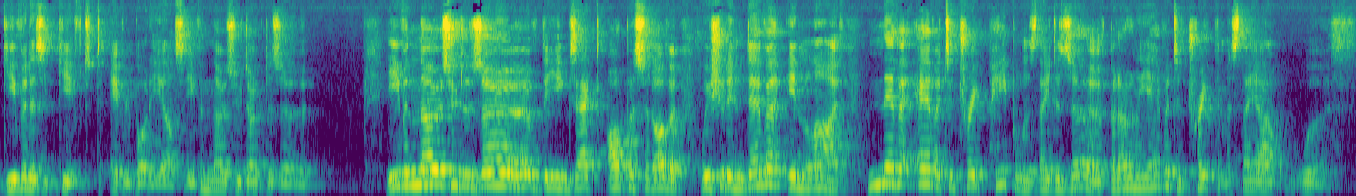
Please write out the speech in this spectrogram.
Give it as a gift to everybody else, even those who don't deserve it. Even those who deserve the exact opposite of it, we should endeavour in life never ever to treat people as they deserve, but only ever to treat them as they are worth.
